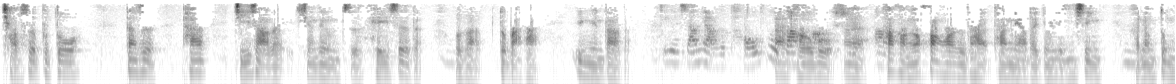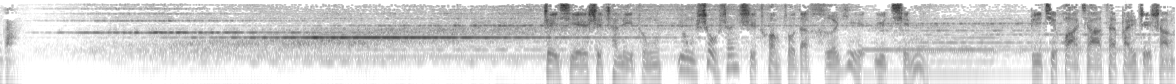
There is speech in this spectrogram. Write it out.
巧色不多，但是它极少的像这种紫黑色的，我把都把它运用到的。这个小鸟的头部，啊，头部，嗯，它反而焕化出它它鸟的一种灵性和那种动感。这些是陈立忠用寿山石创作的荷叶与禽鸟。比起画家在白纸上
